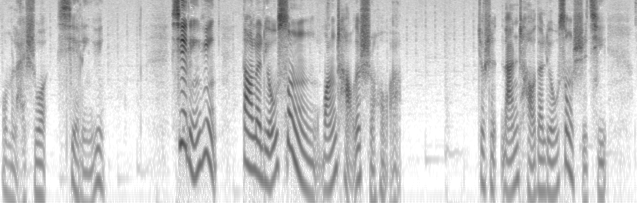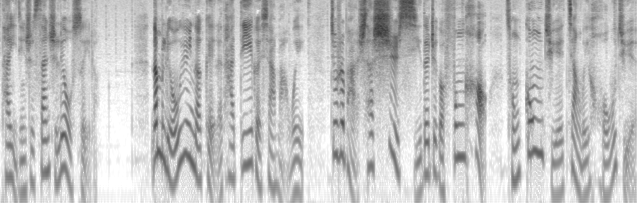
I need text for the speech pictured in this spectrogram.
我们来说谢灵运。谢灵运到了刘宋王朝的时候啊，就是南朝的刘宋时期，他已经是三十六岁了。那么刘裕呢，给了他第一个下马威，就是把他世袭的这个封号从公爵降为侯爵。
